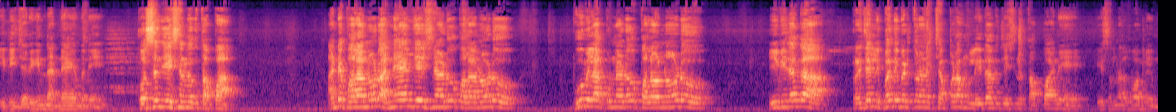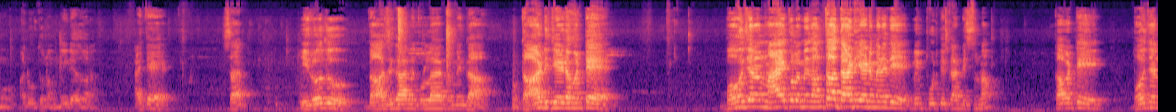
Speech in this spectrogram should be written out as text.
ఇది జరిగింది అన్యాయమని క్వశ్చన్ చేసినందుకు తప్ప. అంటే పలానోడు అన్యాయం చేసినాడు పలానోడు భూమి లాక్కున్నాడు పలానోడు ఈ విధంగా ప్రజల్ని ఇబ్బంది పెడుతున్నాడని చెప్పడం లీడర్లు చేసిన తప్ప అని ఈ సందర్భంగా మేము అడుగుతున్నాం మీడియా ద్వారా. అయితే సార్ ఈరోజు దాజుగాని కుల్లాయప్ప మీద దాడి చేయడం అంటే బహుజన నాయకుల మీద అంతా దాడి చేయడం అనేది మేము పూర్తిగా ఖండిస్తున్నాం. కాబట్టి బహుజన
